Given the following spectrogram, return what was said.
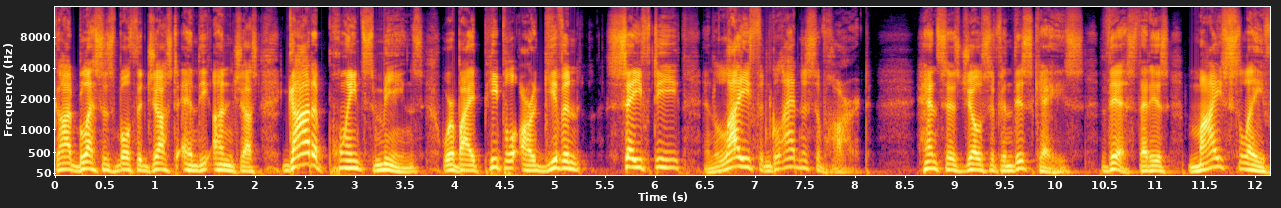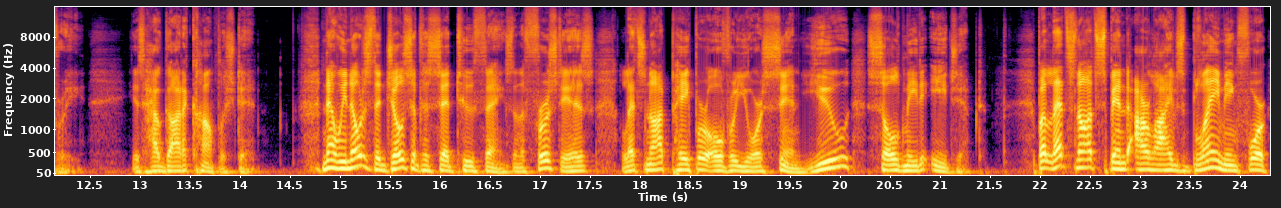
God blesses both the just and the unjust. God appoints means whereby people are given safety and life and gladness of heart. Hence, says Joseph in this case, this, that is, my slavery, is how God accomplished it. Now we notice that Joseph has said two things. And the first is, let's not paper over your sin. You sold me to Egypt. But let's not spend our lives blaming, for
